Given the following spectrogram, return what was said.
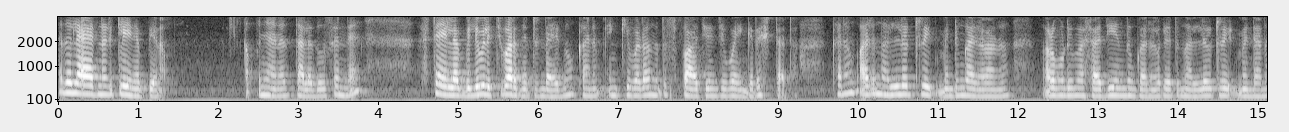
അതുപോലെ ഹെയറിനൊരു ക്ലീനപ്പ് ചെയ്യണം. അപ്പം ഞാനത് തലേദിവസം തന്നെ സ്റ്റൈൽ ഹബിൽ വിളിച്ച് പറഞ്ഞിട്ടുണ്ടായിരുന്നു. കാരണം എനിക്ക് ഇവിടെ വന്നിട്ട് സ്പാ ചേഞ്ച് ഭയങ്കര ഇഷ്ടമാണ് കാരണം അവർ നല്ലൊരു ട്രീറ്റ്മെന്റും കാര്യങ്ങളാണ്. നമ്മളെ മുടി മസാജ് ചെയ്യുന്നതും കാര്യങ്ങളൊക്കെ ആയിട്ട് നല്ലൊരു ട്രീറ്റ്മെന്റാണ്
